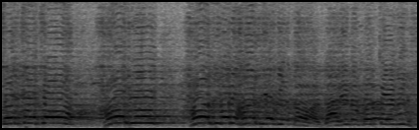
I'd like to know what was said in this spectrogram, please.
चर्चाचा हार्दिक हार्दिक आणि हार्दिक अभिनंदन गाडी नंबर तेवीस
